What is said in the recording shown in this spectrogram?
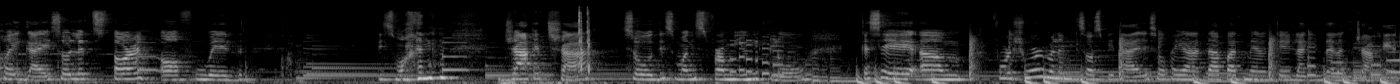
Okay guys, so let's start off with this one. Jacket siya. So this one is from Uniqlo. Kasi um, for sure malamig sa hospital. So kaya dapat meron kayong laging dalang jacket.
